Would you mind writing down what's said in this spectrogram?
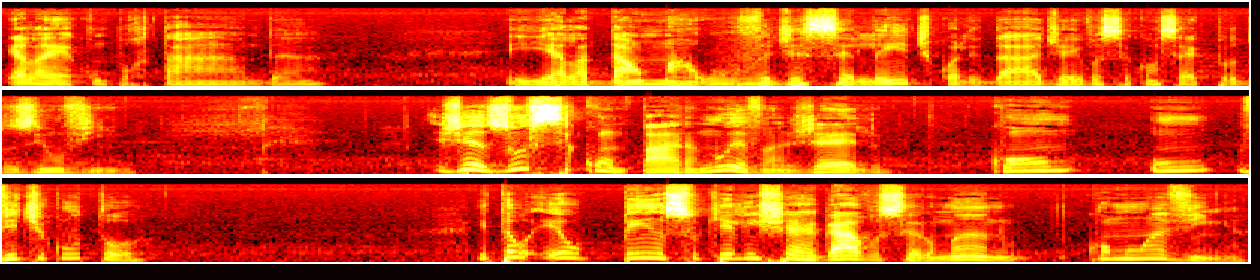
ela é comportada e ela dá uma uva de excelente qualidade, aí você consegue produzir um vinho. Jesus se compara no Evangelho com um viticultor. Então eu penso que ele enxergava o ser humano como uma vinha.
